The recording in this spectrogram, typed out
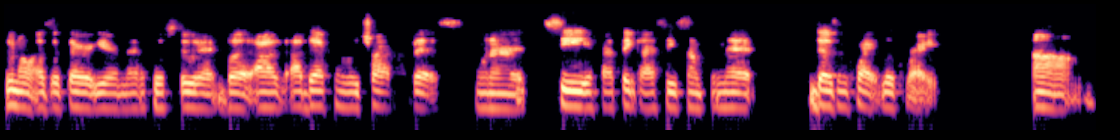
you know, as a third year medical student. But I, I definitely try my best when I see if I think I see something that doesn't quite look right. Um,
